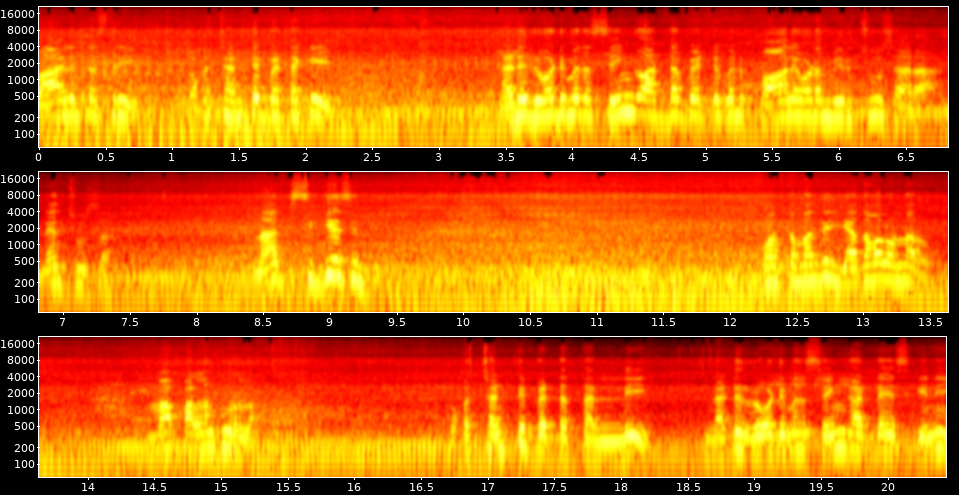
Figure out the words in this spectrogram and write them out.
బాలింత స్త్రీ ఒక చంటి బిడ్డకి నడి రోడ్డు మీద సింగ్ అడ్డ పెట్టుకొని పాలు ఇవ్వడం మీరు చూసారా నేను చూసాను నాకు సిగ్గేసింది. కొంతమంది ఎదవలు ఉన్నారు మా పల్లంకూరులో. ఒక చంటి బిడ్డ తల్లి నడి రోడ్డు మీద సెంగ్ అడ్డేసుకుని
